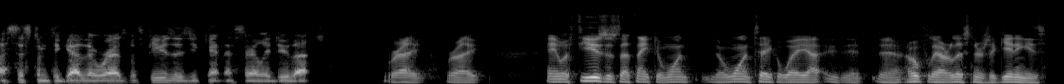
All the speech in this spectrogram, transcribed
a system together. Whereas with fuses, you can't necessarily do that. Right, right. And with fuses, I think the one the one takeaway I, that, hopefully our listeners are getting is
